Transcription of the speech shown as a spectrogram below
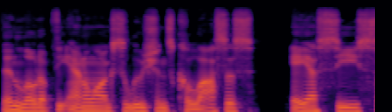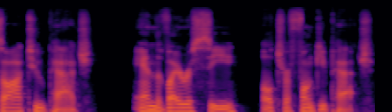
Then load up the Analog Solutions Colossus ASC Saw 2 patch and the Virus C Ultra Funky patch.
